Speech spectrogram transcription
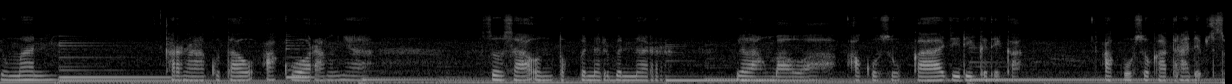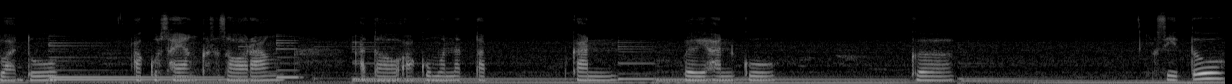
cuman karena aku tahu aku orangnya susah untuk bener-bener bilang bahwa aku suka jadi ketika aku suka terhadap sesuatu aku sayang ke seseorang atau aku menetapkan pilihanku ke situ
